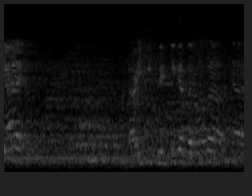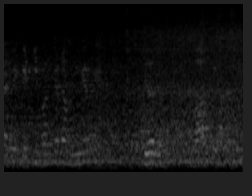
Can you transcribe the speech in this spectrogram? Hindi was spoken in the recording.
क्या है? गाड़ी की खिड़की का दरवाज़ा क्या है? खिड़की बंद करना भूल गया किधर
